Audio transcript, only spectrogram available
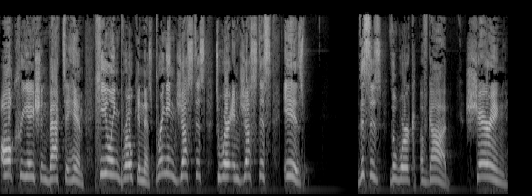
all creation back to Him, healing brokenness, bringing justice to where injustice is. This is the work of God. Sharing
